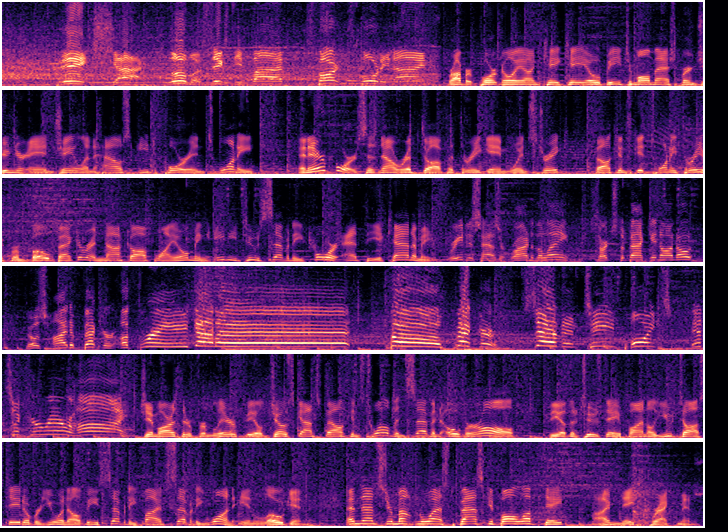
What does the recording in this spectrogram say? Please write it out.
Big shot. Lobos 65, Spartans 49. Robert Portnoy on KKOB, Jamal Mashburn Jr. and Jaelen House each pour in 20. And Air Force has now ripped off a three game win streak. Falcons get 23 from Beau Becker and knock off Wyoming 82 74 at the Academy. Regis has it right to the lane. Starts to back in on Oden. Throws high to Becker. A three. Got it! Beau Becker 17 points. It's a career high. Jim Arthur from Learfield, Joe Scott's Falcons 12 and 7 overall. The other Tuesday final, Utah State over UNLV 75 71 in Logan. And that's your Mountain West basketball update. I'm Nate Kreckman.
